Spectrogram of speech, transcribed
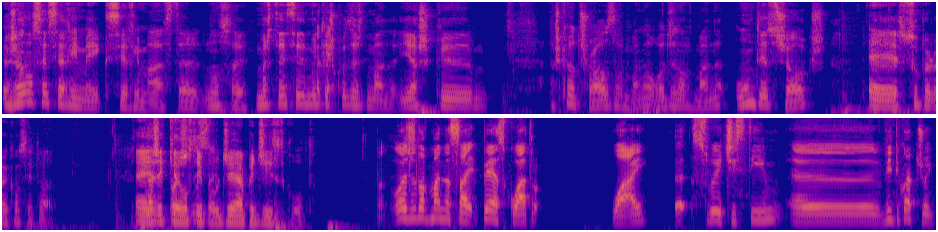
Eu já não sei se é remake, se é remaster, não sei. Mas tem sido muitas Ok. coisas de mana. E acho que. Acho que é o Trials of Mana, o Legend of Mana. Um desses jogos é super bem conceituado. É daqueles tipo JRPGs de culto. Legends of Mana sai PS4, Y, uh, Switch e Steam, uh, 24 de junho.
